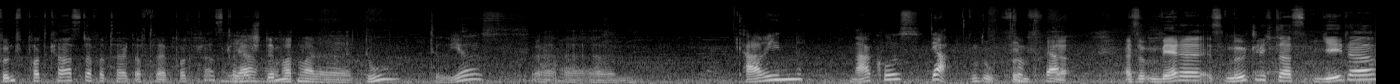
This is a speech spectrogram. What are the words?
fünf Podcaster verteilt auf drei Podcasts, kann ja, das stimmen? warte mal, äh, du, Tobias, äh, äh, ähm, Karin, Markus, ja, Und du, fünf. Fünf, ja. Also wäre es möglich, dass jeder,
